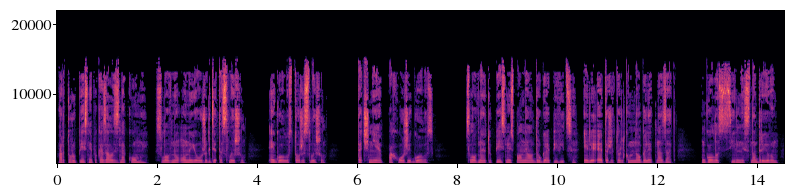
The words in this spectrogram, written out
Артуру песня показалась знакомой, словно он ее уже где-то слышал, и голос тоже слышал. Точнее, похожий голос. Словно эту песню исполняла другая певица, или это же только много лет назад. Голос сильный, с надрывом —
